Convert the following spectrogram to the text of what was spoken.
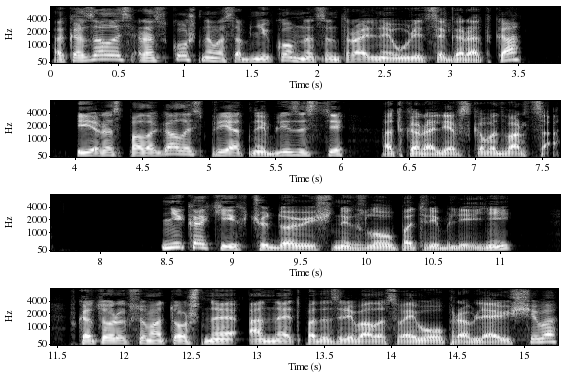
оказалась роскошным особняком на центральной улице городка и располагалась в приятной близости от Королевского дворца. Никаких чудовищных злоупотреблений, в которых суматошная Аннет подозревала своего управляющего,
